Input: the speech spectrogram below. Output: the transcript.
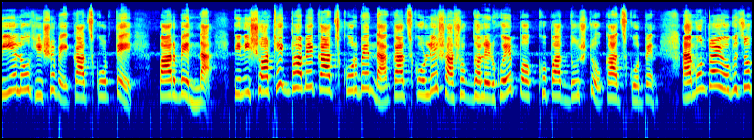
বিএলও হিসেবে কাজ করতে পারবেন না। তিনি সঠিকভাবে কাজ করবেন না, কাজ করলে শাসক দলের হয়ে পক্ষপাত দুষ্ট কাজ করবেন। এমনটাই অভিযোগ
